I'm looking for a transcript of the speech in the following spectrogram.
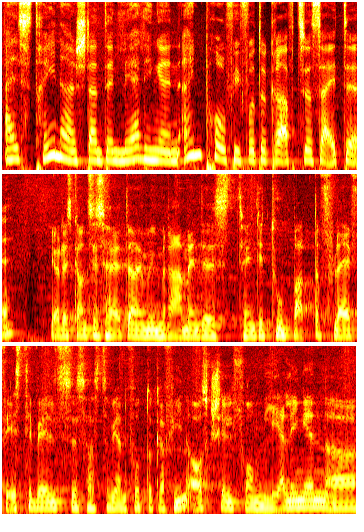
Als Trainer stand den Lehrlingen ein Profifotograf zur Seite. Ja, das Ganze ist heute im Rahmen des 22 Butterfly Festivals. Das heißt, da werden Fotografien ausgestellt von Lehrlingen, äh,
